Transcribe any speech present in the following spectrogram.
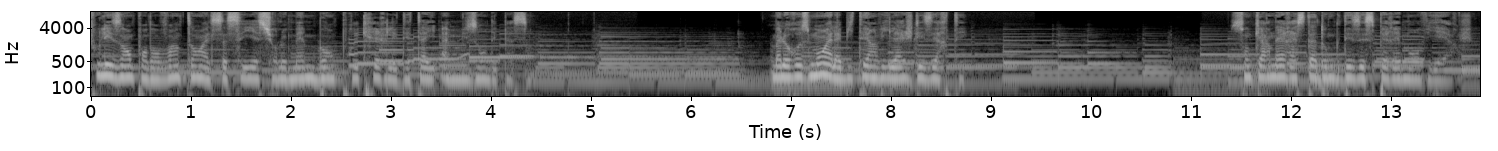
Tous les ans, pendant 20 ans, elle s'asseyait sur le même banc pour écrire les détails amusants des passants. Malheureusement, elle habitait un village déserté. Son carnet resta donc désespérément vierge.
